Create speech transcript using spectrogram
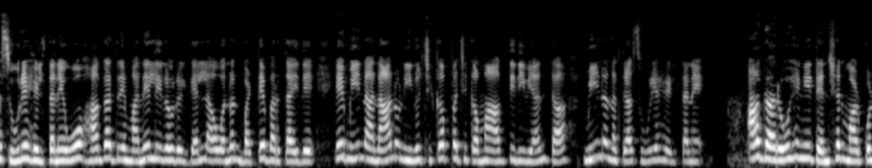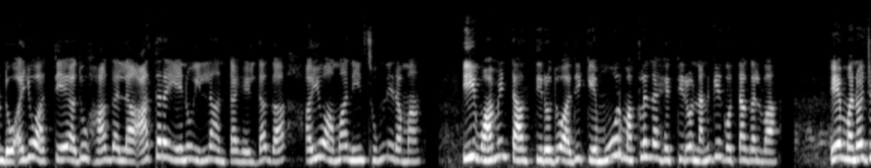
ಸೂರ್ಯ ಹೇಳ್ತಾನೆ, ಓ, ಹಾಗಾದರೆ ಮನೇಲಿರೋರಿಗೆಲ್ಲ ಒಂದೊಂದು ಬಟ್ಟೆ ಬರ್ತಾ ಇದೆ. ಏ ಮೀನಾ, ನಾನು, ನೀನು ಚಿಕ್ಕಪ್ಪ, ಚಿಕ್ಕಮ್ಮ ಆಗ್ತಿದ್ದೀವಿ ಅಂತ ಮೀನನ ಹತ್ರ ಸೂರ್ಯ ಹೇಳ್ತಾನೆ. ಆಗ ರೋಹಿಣಿ ಟೆನ್ಷನ್ ಮಾಡಿಕೊಂಡು, ಅಯ್ಯೋ ಅತ್ತೆ, ಅದು ಹಾಗಲ್ಲ, ಆ ಥರ ಏನೂ ಇಲ್ಲ ಅಂತ ಹೇಳಿದಾಗ, ಅಯ್ಯೋ ಅಮ್ಮ, ನೀನು ಸುಮ್ಮನಿರಮ್ಮ ಈ ವಾಮಿಂಟ್ ಆಗ್ತಿರೋದು ಅದಕ್ಕೆ ಮೂರು ಮಕ್ಕಳನ್ನ ಹೆತ್ತಿರೋ ನನಗೆ ಗೊತ್ತಾಗಲ್ವಾ? ಏ ಮನೋಜ,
